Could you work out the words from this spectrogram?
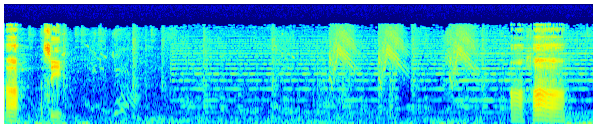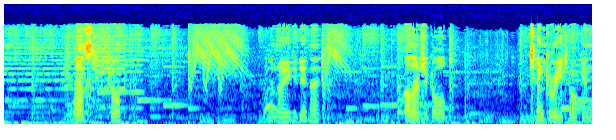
Ah, I see. Aha! That's cool. Didn't know you could do that. Oh, there's a gold Tinkery token.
